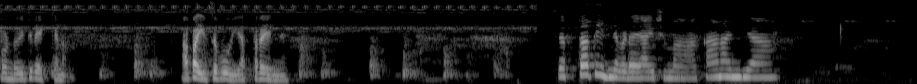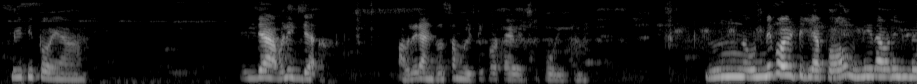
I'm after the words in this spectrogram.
കൊണ്ടുപോയിട്ട് വെക്കണം. ആ പൈസ പോയി അത്ര തന്നെ. ഷെഫ്താത്ത ഇല്ല ഇവിടെ ആയിഷമ. കാണാനില്ല. വീട്ടിൽ പോയാ? ഇല്ല അവളില്ല. അവൾ രണ്ടു ദിവസം വീട്ടിൽ പോട്ടെ വെച്ചിട്ട് പോയിരിക്കുന്നു. ഉണ്ണി പോയിട്ടില്ല അപ്പോൾ ഉണ്ണി ഇത് അവിടെ ഉണ്ട്.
